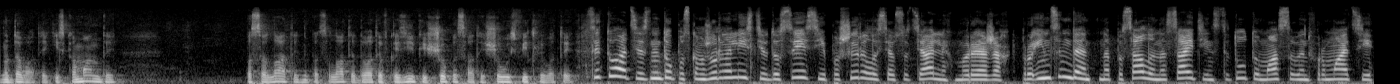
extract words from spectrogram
надавати якісь команди, посилати, не посилати, давати вказівки, що писати, що висвітлювати. Ситуація з недопуском журналістів до сесії поширилася в соціальних мережах. Про інцидент написали на сайті Інституту масової інформації,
